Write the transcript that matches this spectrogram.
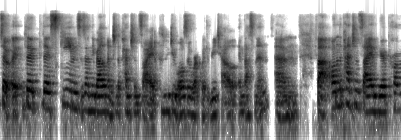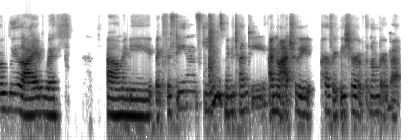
so uh, the, the schemes is only relevant to the pension side because we do also work with retail investment. Um, but on the pension side, we're probably live with uh, maybe like 15 schemes, maybe 20. I'm not actually perfectly sure of the number, but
